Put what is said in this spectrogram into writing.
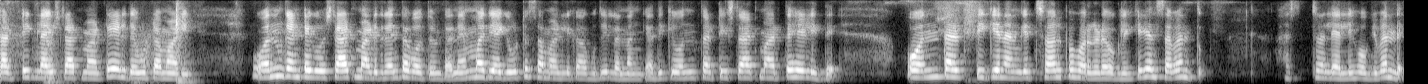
ತರ್ಟಿಗೆ ಲೈವ್ ಸ್ಟಾರ್ಟ್ ಮಾಡಿ ಹೇಳಿದೆ ಊಟ ಮಾಡಿ. ಒಂದು ಗಂಟೆಗೂ ಸ್ಟಾರ್ಟ್ ಮಾಡಿದರೆ ಎಂತ ಗೊತ್ತುಂಟ? ನೆಮ್ಮದಿಯಾಗಿ ಊಟ ಸಹ ಮಾಡಲಿಕ್ಕೆ ಆಗೋದಿಲ್ಲ ನನಗೆ ಅದಕ್ಕೆ ಒಂದು ತರ್ಟಿ ಸ್ಟಾರ್ಟ್ ಮಾಡ್ತಾ ಹೇಳಿದ್ದೆ. ಒನ್ ತರ್ಟಿಗೆ ನನಗೆ ಸ್ವಲ್ಪ ಹೊರಗಡೆ ಹೋಗಲಿಕ್ಕೆ ಕೆಲಸ ಬಂತು. ಅಷ್ಟರಲ್ಲಿ ಅಲ್ಲಿ ಹೋಗಿ ಬಂದೆ.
